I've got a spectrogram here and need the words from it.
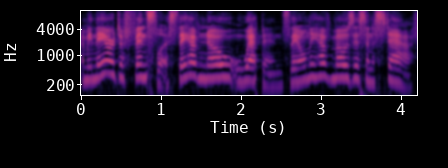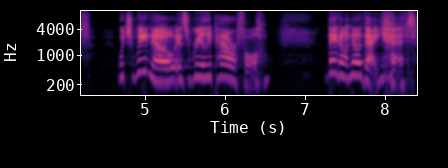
I mean, they are defenseless. They have no weapons. They only have Moses and a staff, which we know is really powerful. They don't know that yet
